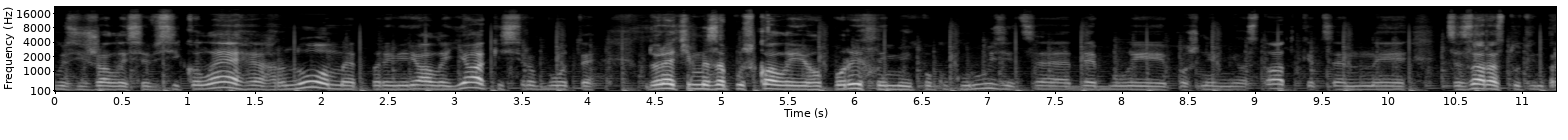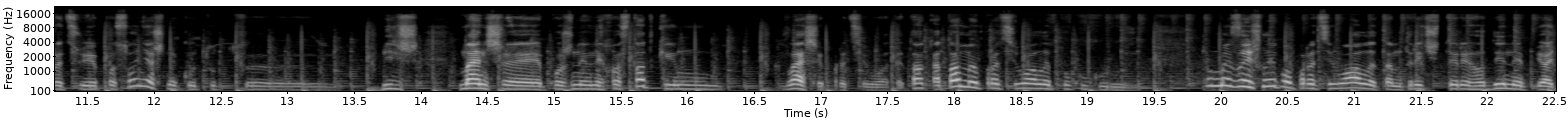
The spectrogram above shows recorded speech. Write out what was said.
Поз'їжджалися всі колеги, агрономи, перевіряли якість роботи. До речі, ми запускали його по рихленню і по кукурузі. Це де були пожнивні остатки. Це не це зараз тут він працює по соняшнику. Тут е, більш менше пожнивних остатків, йому легше працювати. Так? А там ми працювали по кукурузі. Ну, ми зайшли, попрацювали там 3-4 години, 5.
